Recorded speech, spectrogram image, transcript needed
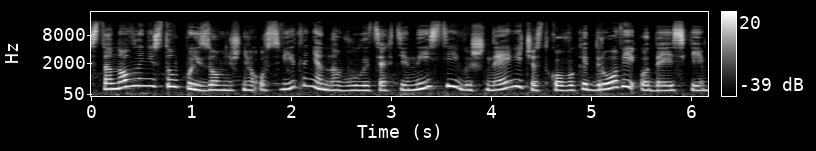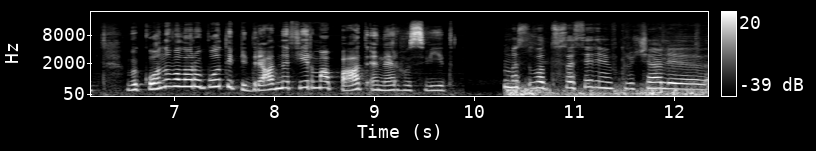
Встановлені стовпи зовнішнього освітлення на вулицях Тінистій, Вишневій, частково Кедровій, Одеській. Виконувала роботи підрядна фірма ПАД «Енергосвіт». Мы с- вот с соседями включали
